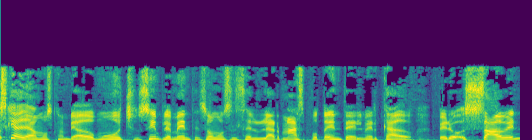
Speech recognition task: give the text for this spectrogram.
es que hayamos cambiado mucho, simplemente somos el celular más potente del mercado, pero saben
